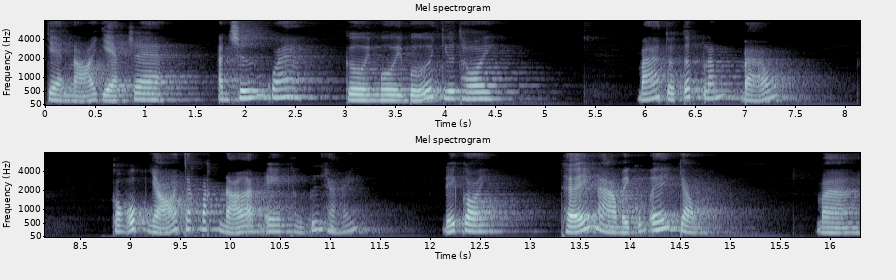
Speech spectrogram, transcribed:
Chàng nọ dạt ra, Anh sướng quá, Cười mười bữa chưa thôi. Má tôi tức lắm, bảo, Con út nhỏ chắc bắt nợ anh em thằng Tứ Hải. Để coi, Thế nào mày cũng ế chồng. Mà,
